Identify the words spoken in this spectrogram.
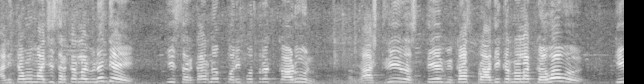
आणि त्यामुळे माझी सरकारला विनंती आहे की सरकारनं परिपत्रक काढून राष्ट्रीय रस्ते विकास प्राधिकरणाला कळवावं की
